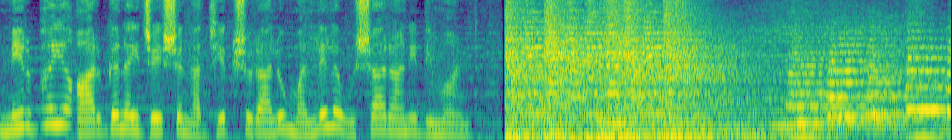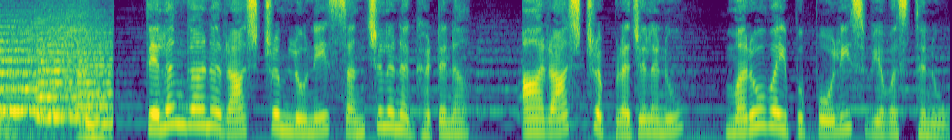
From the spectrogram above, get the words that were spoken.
నిర్భయ ఆర్గనైజేషన్ అధ్యక్షురాలు మల్లెల ఉషారాణి డిమాండ్. తెలంగాణ రాష్ట్రంలోనే సంచలన ఘటన ఆ రాష్ట్ర ప్రజలను మరోవైపు పోలీస్ వ్యవస్థను.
